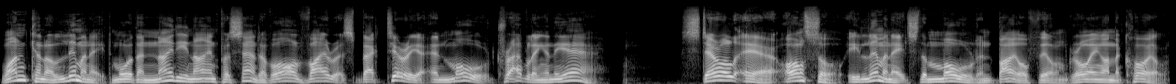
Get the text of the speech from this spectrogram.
one can eliminate more than 99% of all virus, bacteria, and mold traveling in the air. Sterile Air also eliminates the mold and biofilm growing on the coil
